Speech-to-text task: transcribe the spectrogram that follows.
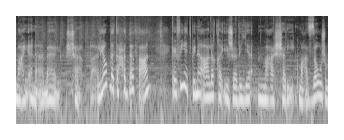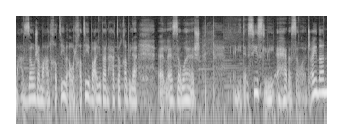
معي أنا آمال شابه اليوم نتحدث عن كيفية بناء علاقة إيجابية مع الشريك مع الزوج مع الزوجة مع الخطيب أو الخطيبة أيضا حتى قبل الزواج يعني تأسيس لهذا الزواج. أيضا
